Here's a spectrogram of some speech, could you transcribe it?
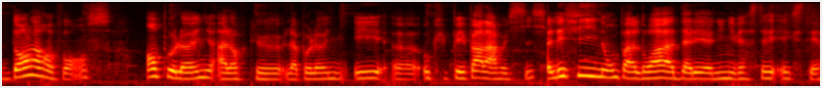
dans leur enfance, en Pologne, alors que la Pologne est euh, occupée par la Russie. Les filles n'ont pas le droit d'aller à l'université, etc.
